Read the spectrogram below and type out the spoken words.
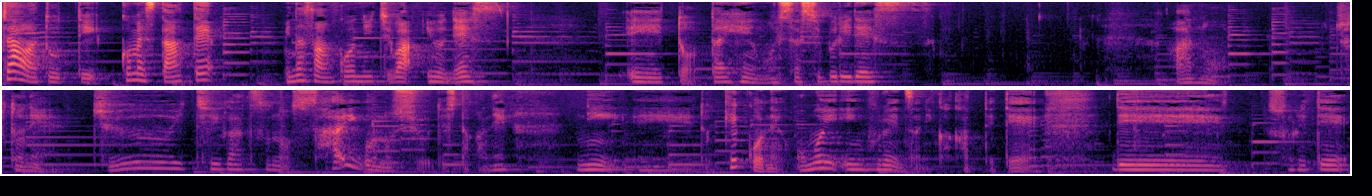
チャオアトゥッティ、コメスターテ。皆さん、こんにちは。ゆうです。えーと、大変お久しぶりです。あの、ちょっとね、11月の最後の週でしたかね。に、えーと、結構ね、重いインフルエンザにかかってて、で、それで、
